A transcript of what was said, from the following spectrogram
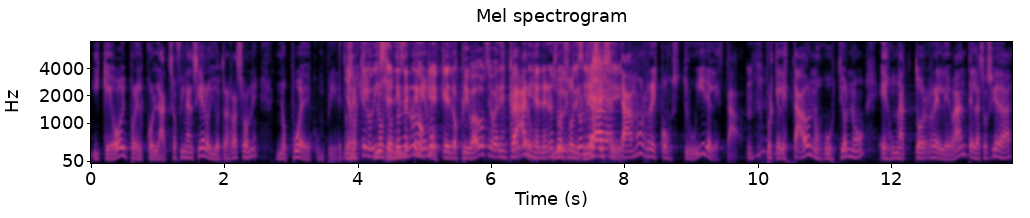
y que hoy, por el colapso financiero y otras razones, no puede cumplir. Entonces, que lo nosotros tenemos, que, los privados se van a encargar y generan su Nosotros necesitamos reconstruir el Estado, porque el Estado, nos guste o no, es un actor relevante en la sociedad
